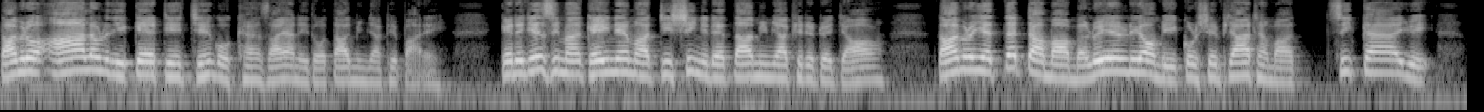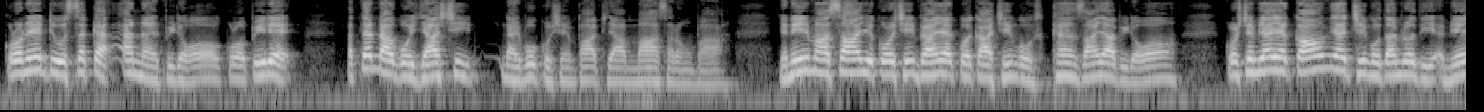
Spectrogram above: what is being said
သားမျိုးတို့အားလုံးဒီကဲတင်ခြင်းကိုခံစားရနေတော်သားမီးများဖြစ်ပါတယ် ကဲတင်ခြင်းစီမံကိန်းထဲမှာတည်ရှိနေတဲ့သားမီးများဖြစ်တဲ့အတွက်ကြောင့်သားမျိုးရဲ့တက်တာမှာမလွေးလျော့မီကိုရှင်ဖျားထံမှာစိတ်ကပ်၍ကိုရိုနေတူစက္ကအနံပြီးတော့ကိုရိုပေးတဲ့အသက်တာကိုရရှိနိုင်ဖို့ကိုရှင်ဖျားမာစာတော်ပါယနေ့မှာစားရကိုရှင်ဖျားရဲ့ကွယ်ကာခြင်းကိုခံစားရပြီးတော့ကိုရှင်ဖျားရဲ့ကောင်းမြတ်ခြင်းကိုသားမျိုးတို့ဒီအမြဲ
